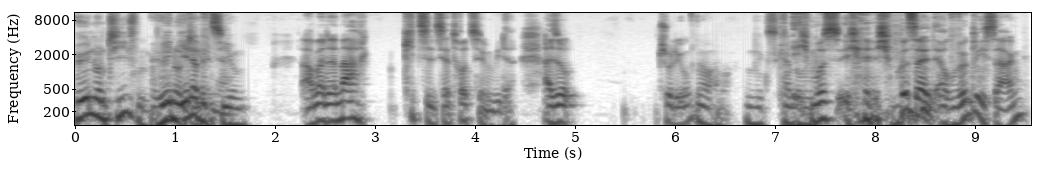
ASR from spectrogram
Höhen und Tiefen, wie Höhen in und jeder Tiefen, Beziehung. Aber danach kitzelt es ja trotzdem wieder. Also, Entschuldigung. Ja, nix, kein Ich muss, ich, ich muss halt auch wirklich sagen,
